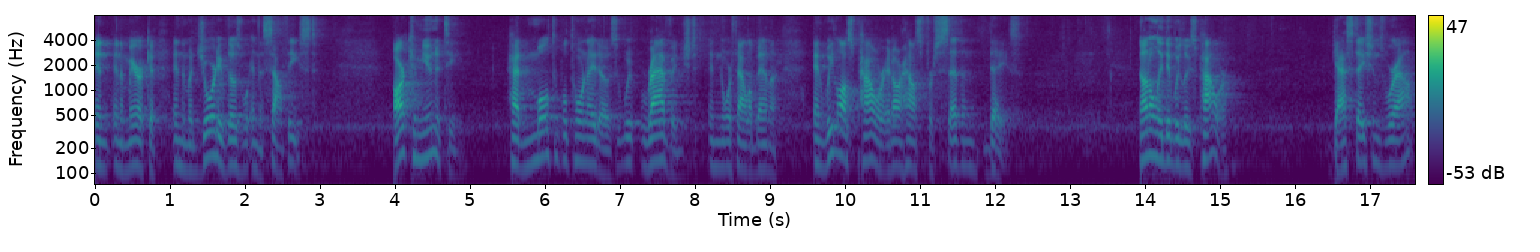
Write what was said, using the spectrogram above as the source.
in, in America, and the majority of those were in the southeast. Our community had multiple tornadoes ravaged in North Alabama, and we lost power at our house for seven days. Not only did we lose power, gas stations were out,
